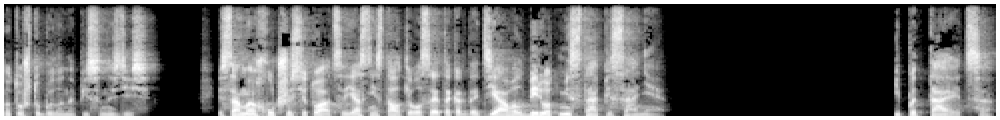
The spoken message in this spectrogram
но то, что было написано здесь. И самая худшая ситуация, я с ней сталкивался, это когда дьявол берет места Писания и пытается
